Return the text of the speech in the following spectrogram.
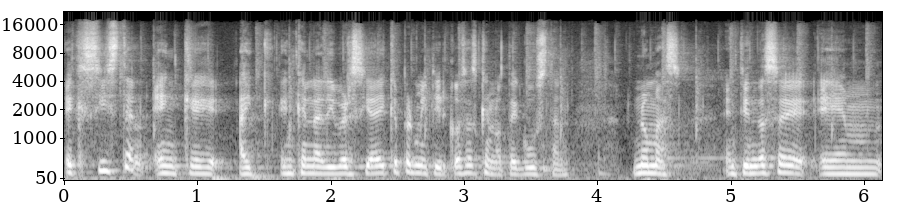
existen en que hay en que en la diversidad hay que permitir cosas que no te gustan. No más entiéndase. Em,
